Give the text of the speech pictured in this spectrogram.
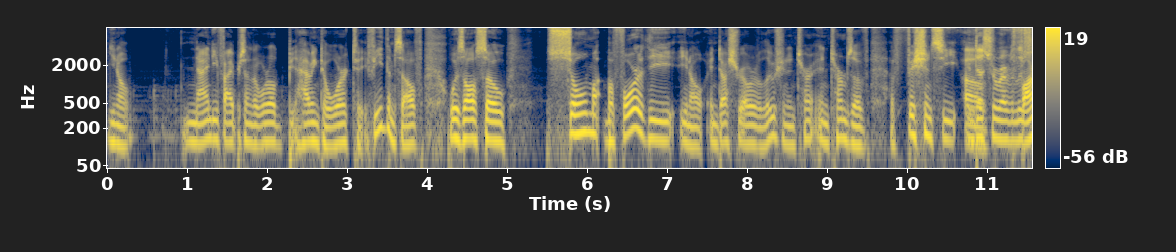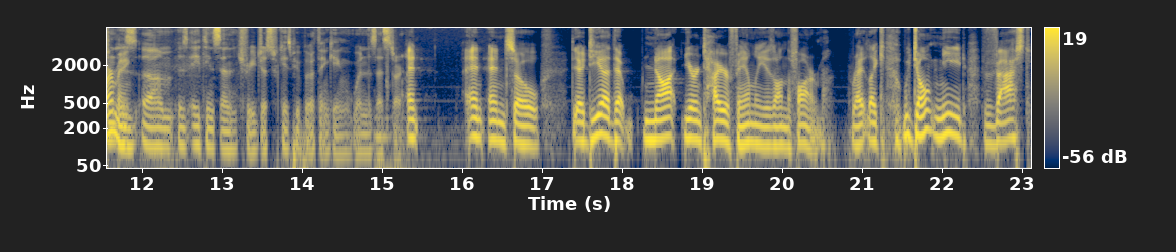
you know 95% of the world having to work to feed themselves was also so much before the you know industrial revolution in, ter- in terms of efficiency of industrial revolution farming. is, um, is 18th century just in case people are thinking when does that start? And and and so the idea that not your entire family is on the farm right? Like we don't need vast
